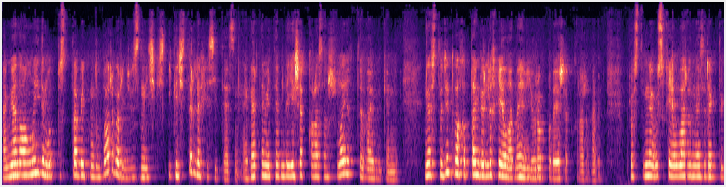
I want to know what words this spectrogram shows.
мин аны аңлый отпускта ул барыбер үзеңне икенче төрле хис итәсең әгәр дә мәктәбендә яшәп карасаң шулай ук тыгай микән дип менә студент вакыттан бирле хыялланам европада яшәп карарга дип просто менә үз хыялларын әзрәк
